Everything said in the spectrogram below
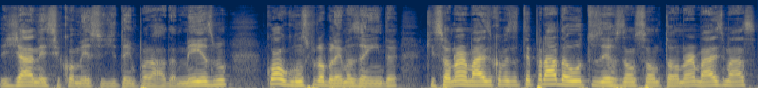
já nesse começo de temporada, mesmo com alguns problemas ainda que são normais no começo da temporada. Outros erros não são tão normais, mas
